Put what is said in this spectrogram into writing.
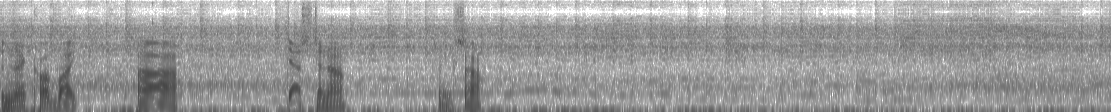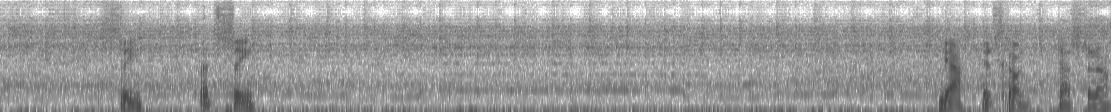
Isn't that called like, uh, Destino? I think so. Let's see. Let's see. Yeah, it's called Destino.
